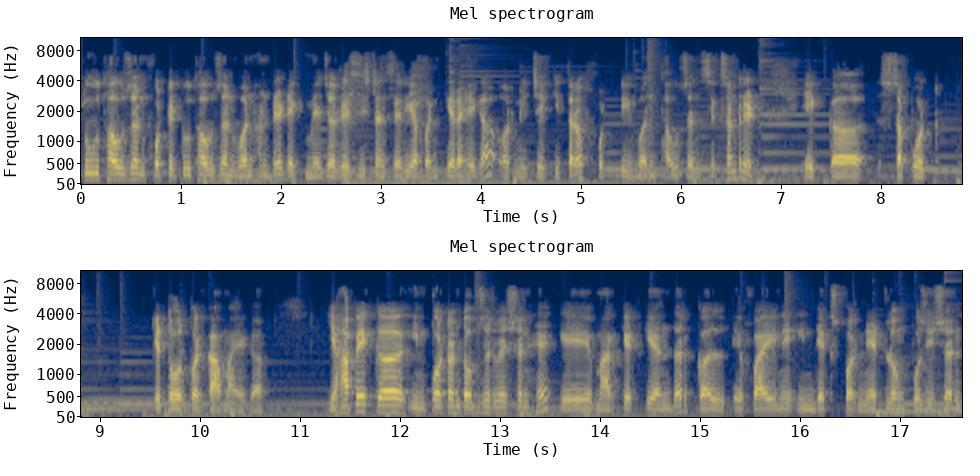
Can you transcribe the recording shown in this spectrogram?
two thousand forty two thousand one hundred एक मेजर रेजिस्टेंस एरिया बन के रहेगा और नीचे की तरफ़ forty one thousand six hundred एक सपोर्ट के तौर पर काम आएगा। यहाँ पे एक इम्पोर्टेंट ऑब्जर्वेशन है कि मार्केट के अंदर कल एफआई ने इंडेक्स पर नेट लॉन्ग पोजीशन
